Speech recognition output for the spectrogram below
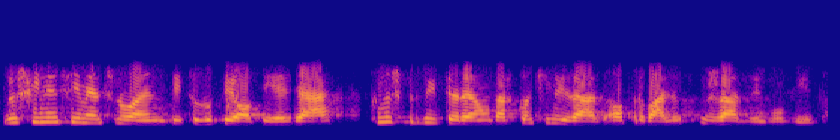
dos financiamentos no âmbito do POPH que nos permitirão dar continuidade ao trabalho já desenvolvido.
